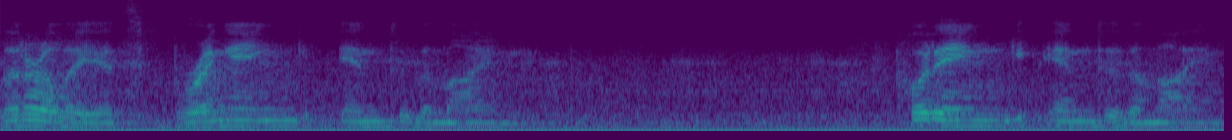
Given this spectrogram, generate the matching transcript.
Literally, it's bringing into the mind. Putting into the mind.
